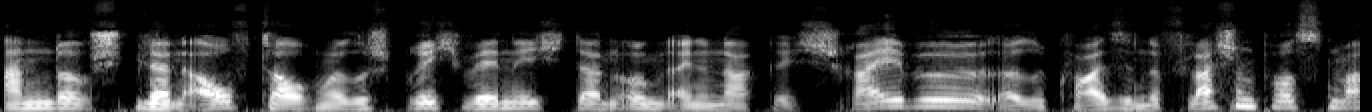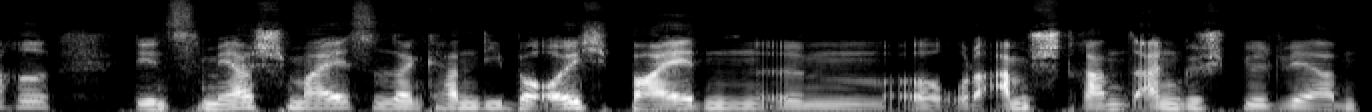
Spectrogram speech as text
anderen Spielern auftauchen. Also sprich, wenn ich dann irgendeine Nachricht schreibe, also quasi eine Flaschenpost mache, den ins Meer schmeiße, dann kann die bei euch beiden im, äh, oder am Strand angespielt werden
